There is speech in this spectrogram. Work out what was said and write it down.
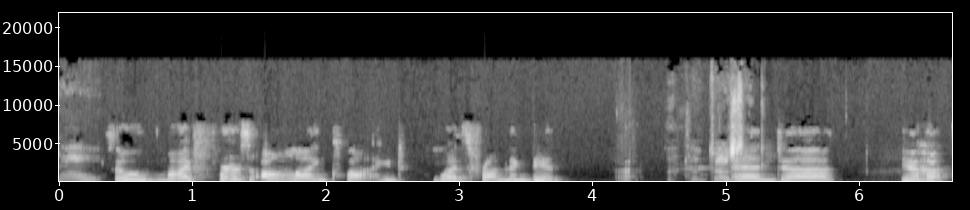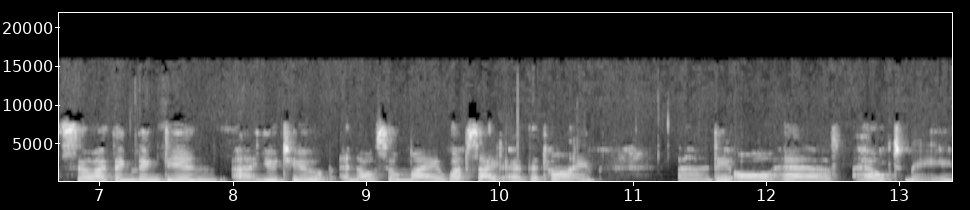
Wow, So my first online client was from LinkedIn, fantastic! and uh, yeah, so I think LinkedIn, uh, YouTube, and also my website at the time, uh, they all have helped me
